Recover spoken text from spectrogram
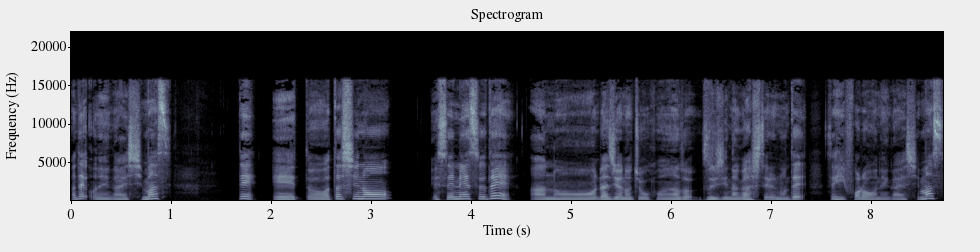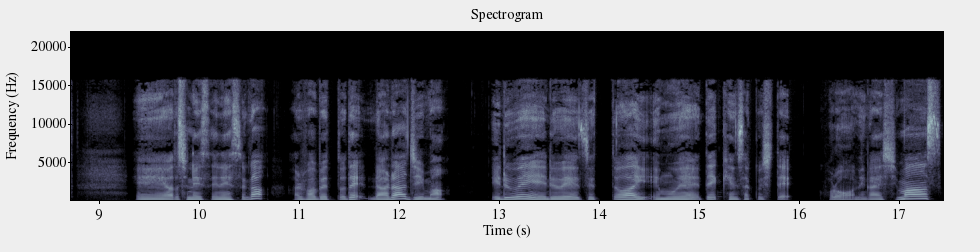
までお願いします。で、えっ、と、私の SNS で、あのーラジオの情報など随時流してるので、ぜひフォローお願いします。えー私の SNS がアルファベットでララジマ、LALAZIMA で検索してフォローお願いします。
